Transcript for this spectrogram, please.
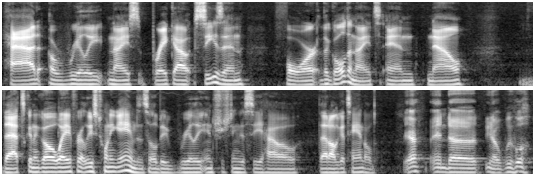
had a really nice breakout season for the Golden Knights. And now that's going to go away for at least 20 games. And so it'll be really interesting to see how that all gets handled. Yeah. And, uh, you know, we will,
